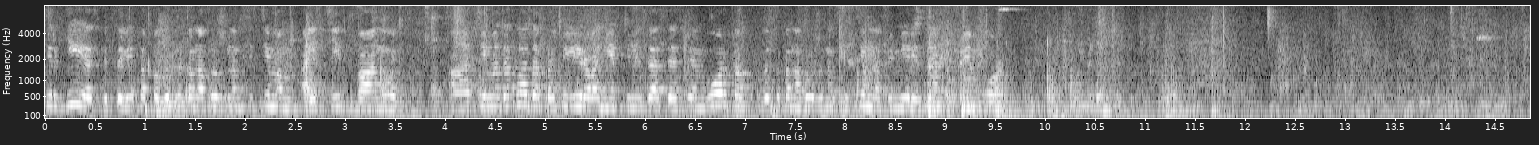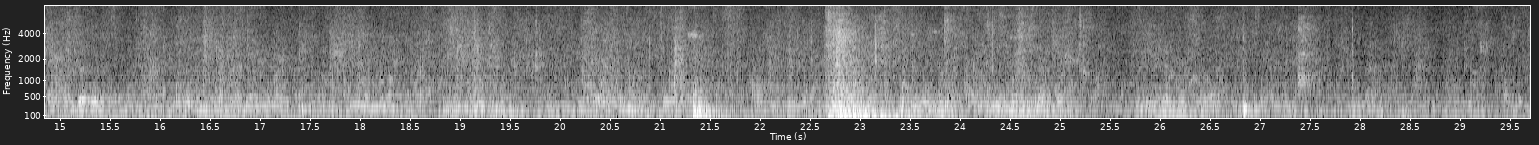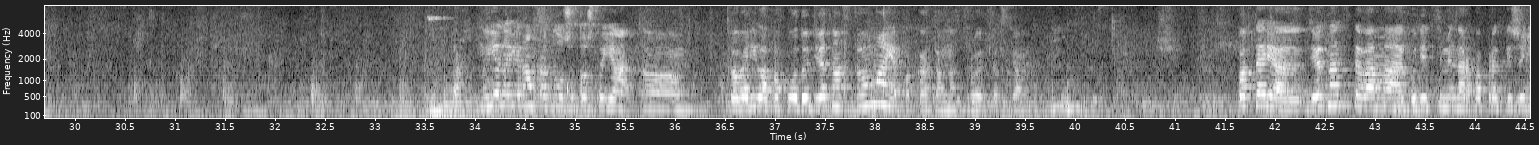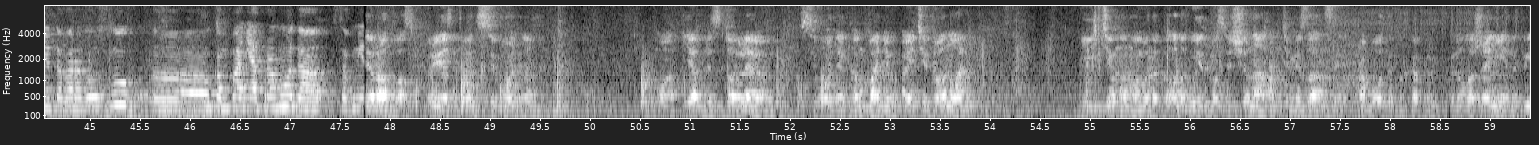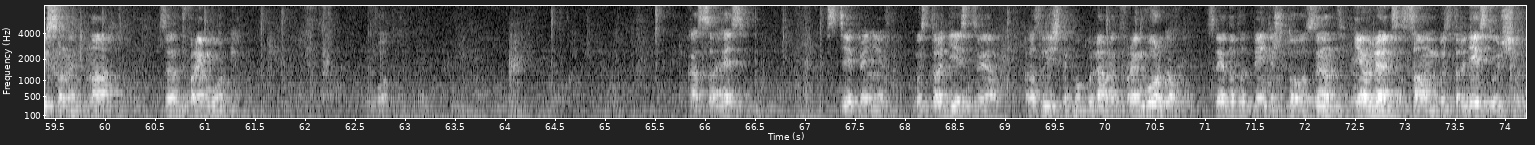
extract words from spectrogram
Сергея, специалиста по высоконагруженным системам IT 2.0. А, Тема доклада – профилирование и оптимизация фреймворков высоконагруженных систем на примере Zen Framework. Так, ну я, наверное, продолжу то, что я э, говорила по поводу 19 мая, пока там настроится все. Повторяю, 19 мая будет семинар по продвижению товаров и услуг. Э, компания Промода совместно... Я рад вас приветствовать сегодня. Я представляю сегодня компанию IT 2.0. И тема моего доклада будет посвящена оптимизации работы PHP-приложений, написанных на Zen Framework. Вот. Касаясь степени быстродействия различных популярных фреймворков, следует отметить, что Zend не является самым быстродействующим,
